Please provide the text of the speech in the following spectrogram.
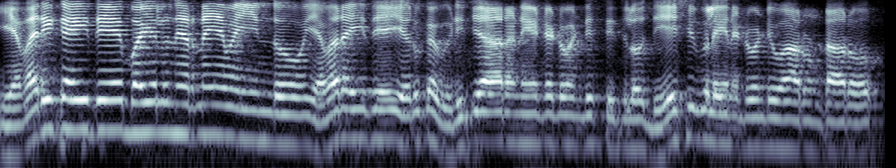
ఎవరికైతే బయలు నిర్ణయం అయ్యిందో ఎవరైతే ఎరుక విడిచారనేటటువంటి స్థితిలో దేశికులైనటువంటి వారు ఉంటారో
